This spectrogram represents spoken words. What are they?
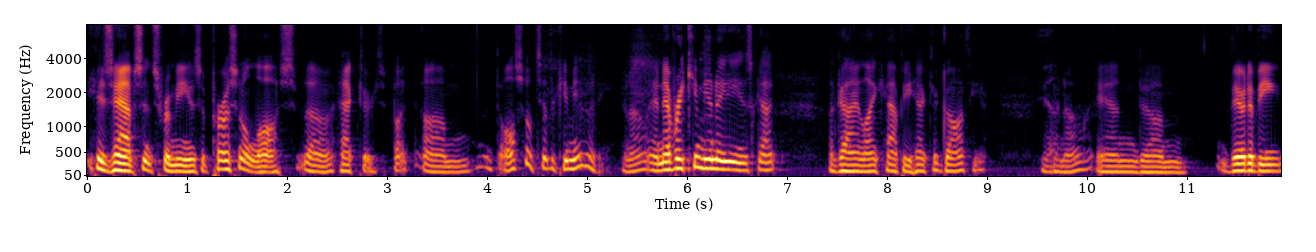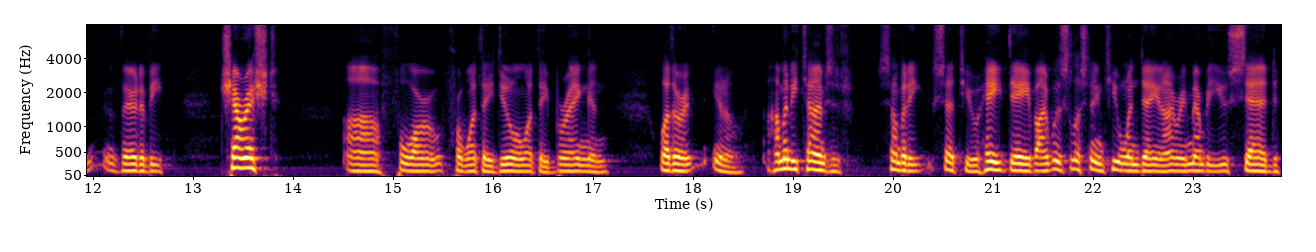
his absence for me is a personal loss, uh, Hector's, but um, also to the community, you know. And every community has got a guy like Happy Hector Gauthier, Yeah. you know, and um, they're to be they're to be cherished uh, for for what they do and what they bring, and whether it, you know how many times has somebody said to you, "Hey, Dave, I was listening to you one day, and I remember you said."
